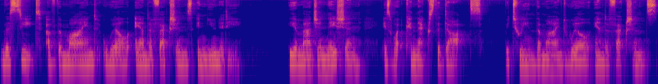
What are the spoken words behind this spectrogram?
the seat of the mind, will, and affections in unity, the imagination is what connects the dots between the mind, will, and affections.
